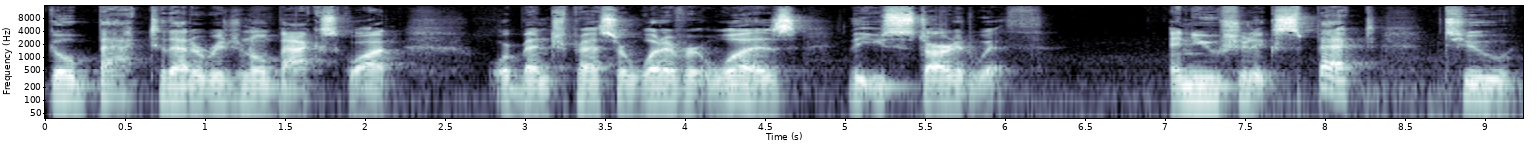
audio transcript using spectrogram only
go back to that original back squat or bench press or whatever it was that you started with. And you should expect to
